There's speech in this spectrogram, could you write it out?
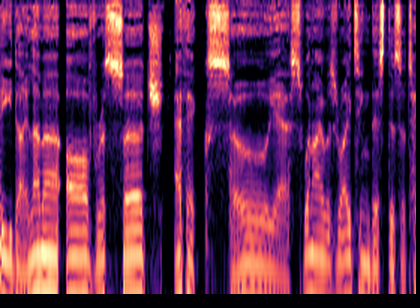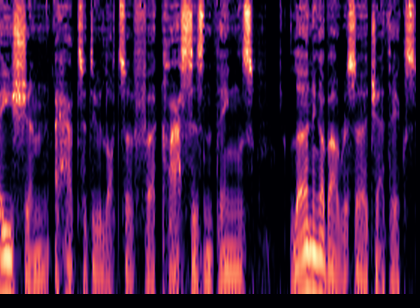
the dilemma of research ethics. Oh, yes, when I was writing this dissertation, I had to do lots of uh, classes and things, learning about research ethics,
